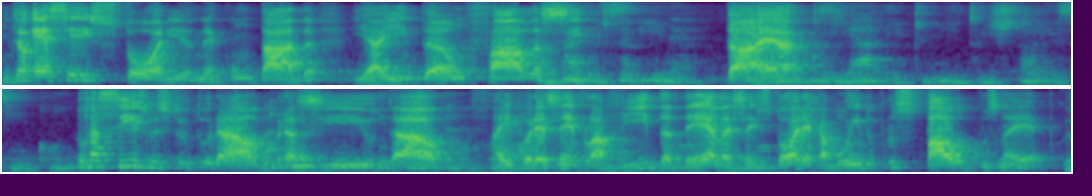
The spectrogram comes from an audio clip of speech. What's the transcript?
Então essa é a história, né, contada. E aí então fala-se Sabina. da do racismo estrutural do Brasil, e tal. Aí, por exemplo, a vida dela, essa história acabou indo para os palcos na época.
